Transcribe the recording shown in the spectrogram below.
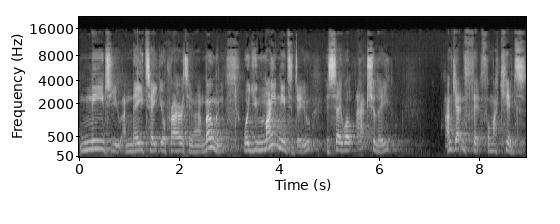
needs you and they take your priority in that moment. What you might need to do is say, well, actually, I'm getting fit for my kids.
